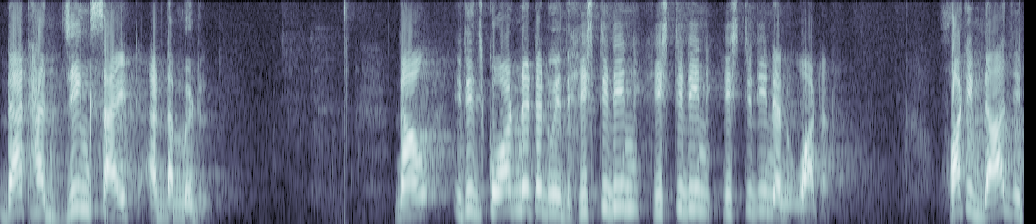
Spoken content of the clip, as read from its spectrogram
that has zinc site at the middle. Now, it is coordinated with histidine, histidine, histidine and water. What it does, it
